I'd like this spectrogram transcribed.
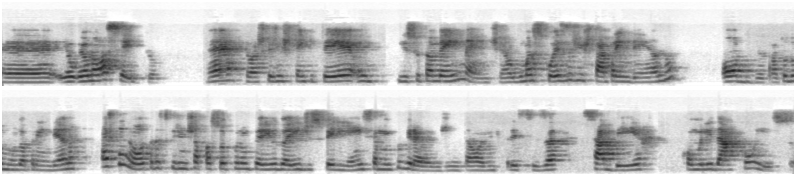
é, eu, eu não aceito, né? Eu acho que a gente tem que ter um, isso também em mente. Algumas coisas a gente está aprendendo, óbvio, está todo mundo aprendendo, mas tem outras que a gente já passou por um período aí de experiência muito grande, então a gente precisa saber como lidar com isso.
